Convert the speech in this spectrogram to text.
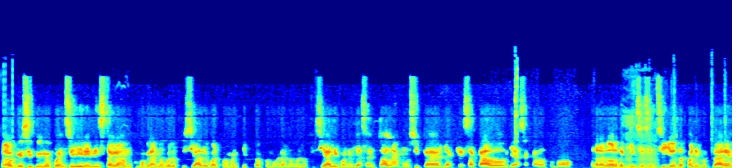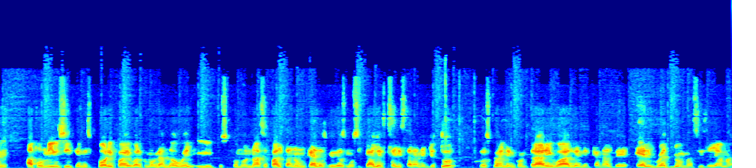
Claro que sí, pues me pueden seguir en Instagram como Gran Novel Oficial, de igual forma en TikTok como Gran Novel Oficial. Y bueno, ya saben, toda la música, la que he sacado, ya he sacado como alrededor de 15 sencillos, la pueden encontrar en Apple Music, en Spotify, igual como Grand Novel. Y pues como no hace falta nunca, los videos musicales ahí estarán en YouTube los pueden encontrar igual en el canal de El Red Room, así se llama,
